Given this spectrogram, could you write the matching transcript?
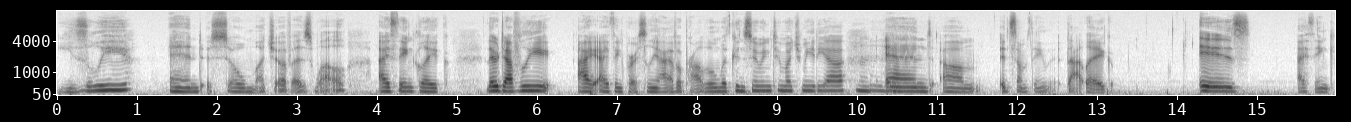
easily and so much of as well. I think like there definitely I, I think personally I have a problem with consuming too much media Mhm. and um it's something that like is I think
